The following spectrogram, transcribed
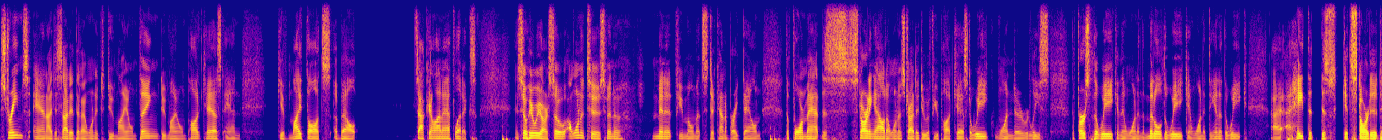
streams, and I decided that I wanted to do my own thing, do my own podcast, and give my thoughts about South Carolina athletics. And so here we are. So I wanted to spend a minute, few moments to kind of break down the format. This starting out, I want to try to do a few podcasts a week, one to release the first of the week, and then one in the middle of the week, and one at the end of the week. I, I hate that this gets started,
